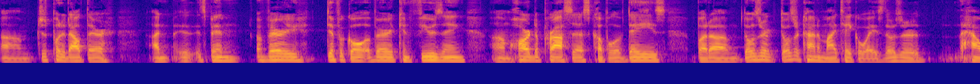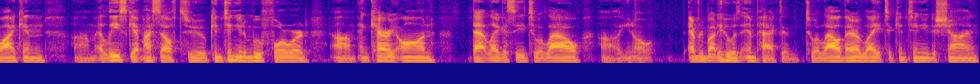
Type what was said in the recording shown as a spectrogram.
um, just put it out there. I, it's been a very difficult, a very confusing, um, hard to process couple of days, but um, those are those are kind of my takeaways. Those are how I can um, at least get myself to continue to move forward um, and carry on that legacy to allow uh, you know everybody who was impacted to allow their light to continue to shine.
